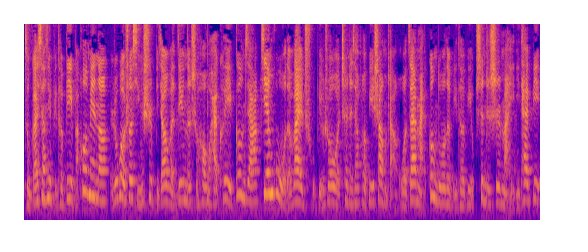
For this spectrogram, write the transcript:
总该相信比特币吧？后面呢，如果说形势比较稳定的时候，我还可以更加兼顾我的外储，比如说我趁着小跑币上涨，我再买更多的比特币，甚至是买以太币，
